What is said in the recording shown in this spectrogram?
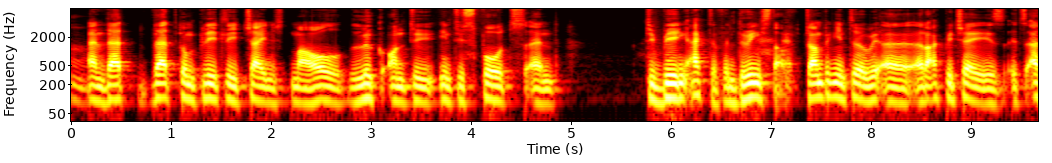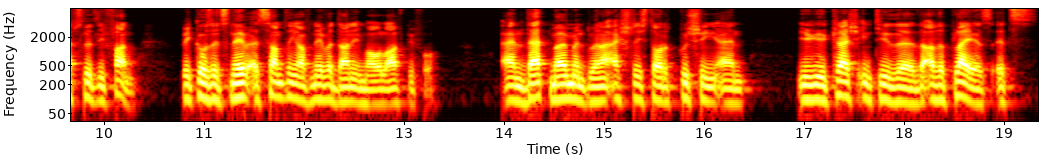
Hmm. And that, that completely changed my whole look onto into sports and to being active and doing stuff. Jumping into a, a, a rugby chair is it's absolutely fun because it's never it's something I've never done in my whole life before. And that moment when I actually started pushing and you, you crash into the, the other players, it's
